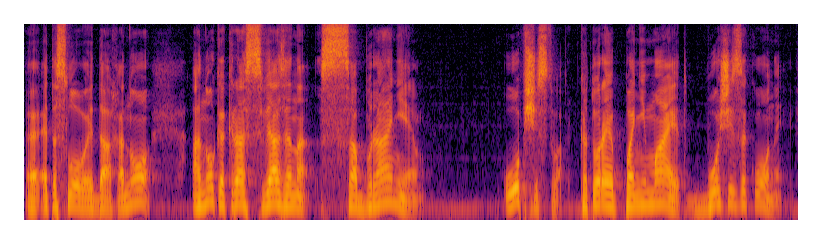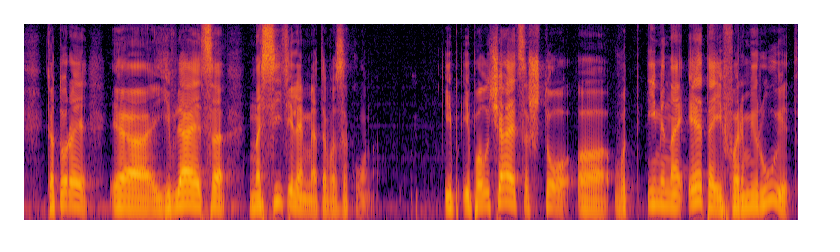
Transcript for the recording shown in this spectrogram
э, это слово «эдах», оно, оно как раз связано с собранием общества, которое понимает Божьи законы, которое э, является носителем этого закона. И, и получается, что э, вот именно это и формирует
